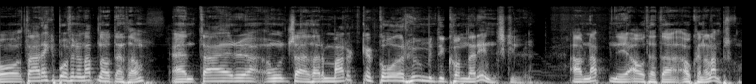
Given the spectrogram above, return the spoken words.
Og það er ekki búið að finna nafn á þetta ennþá En það eru Hún sagði það eru margar góðar hugmyndi komnar inn skilu Af nafni á þetta ákveðna lamp sko.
